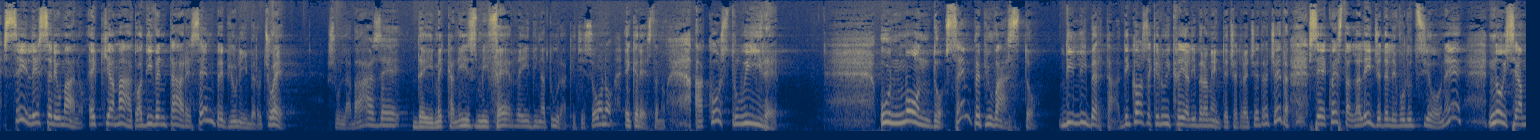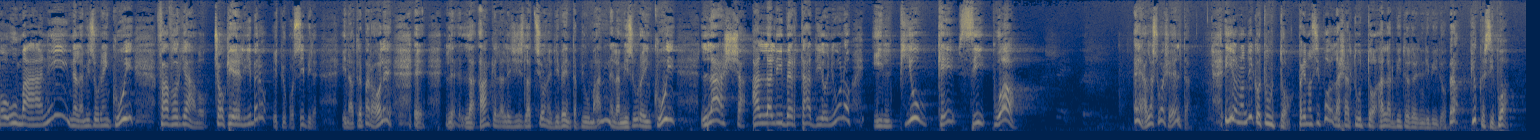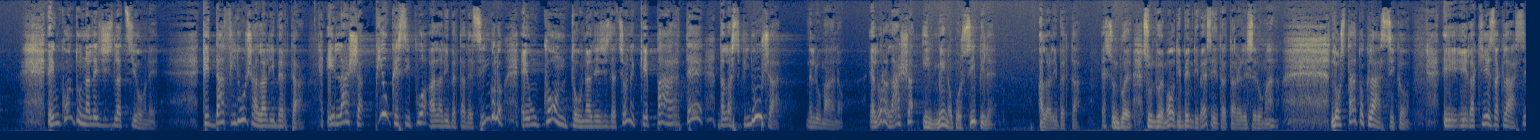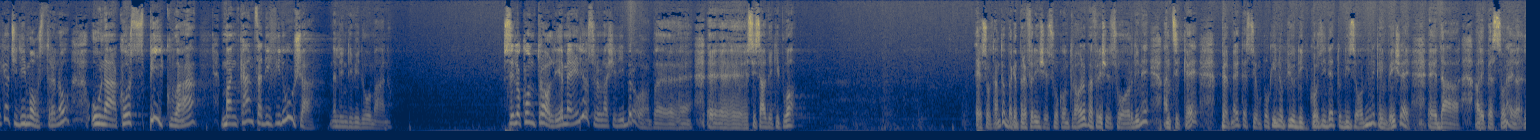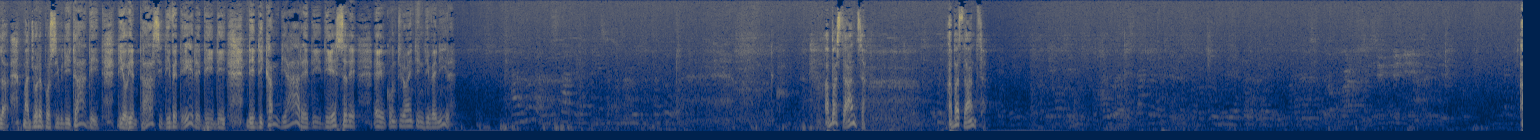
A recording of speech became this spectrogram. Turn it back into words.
Se l'essere umano è chiamato a diventare sempre più libero, cioè sulla base dei meccanismi ferrei di natura che ci sono e che restano, a costruire un mondo sempre più vasto di libertà, di cose che lui crea liberamente, eccetera, eccetera, eccetera. Se è questa la legge dell'evoluzione, noi siamo umani nella misura in cui favoriamo ciò che è libero il più possibile. In altre parole, eh, la, anche la legislazione diventa più umana nella misura in cui lascia alla libertà di ognuno il più che si può. È alla sua scelta. Io non dico tutto, perché non si può lasciare tutto all'arbitrio dell'individuo, però più che si può. È un conto una legislazione che dà fiducia alla libertà e lascia più che si può alla libertà del singolo, è un conto una legislazione che parte dalla sfiducia nell'umano e allora lascia il meno possibile alla libertà. E sono due, sono due modi ben diversi di trattare l'essere umano. Lo Stato classico e, e la Chiesa classica ci dimostrano una cospicua mancanza di fiducia nell'individuo umano. Se lo controlli è meglio, se lo lasci libero beh, eh, si salvi chi può. È soltanto perché preferisce il suo controllo, preferisce il suo ordine, anziché permettersi un pochino più di cosiddetto disordine che invece eh, dà alle persone la, la maggiore possibilità di, di, orientarsi, di vedere, di, di, di cambiare, di, essere eh, continuamente in divenire. Abbastanza. Abbastanza.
